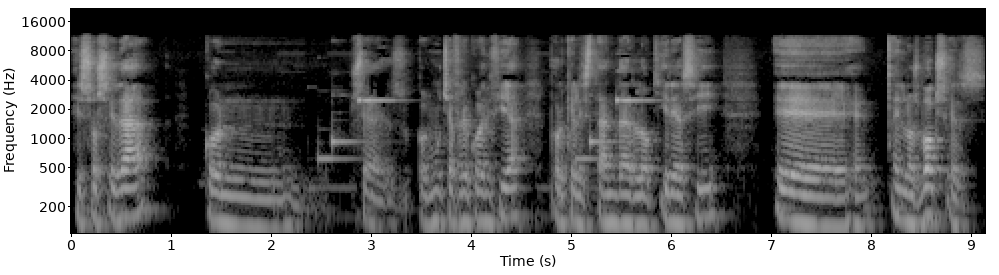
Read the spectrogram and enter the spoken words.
Eso se da con, mucha frecuencia porque el estándar lo quiere así eh, en los boxers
